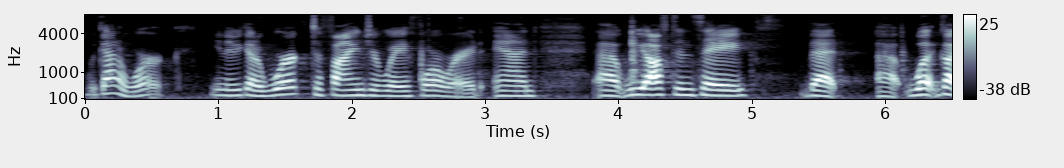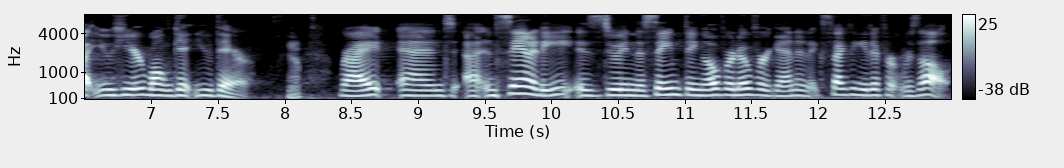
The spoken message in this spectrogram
we got to work. You know, you got to work to find your way forward. And uh, we often say that uh, what got you here won't get you there. Yep. Right? And uh, insanity is doing the same thing over and over again and expecting a different result.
